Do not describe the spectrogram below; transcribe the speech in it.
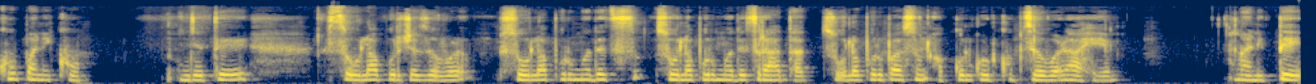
खूप आणि खूप. म्हणजे ते सोलापूरच्या जवळ सोलापूरमध्येच सोलापूरमध्येच राहतात. सोलापूरपासून अक्कलकोट खूप जवळ आहे. आणि ते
